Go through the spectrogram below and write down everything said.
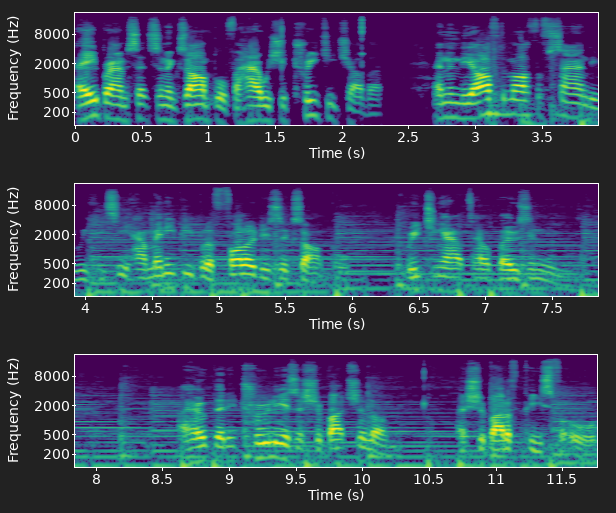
Abraham sets an example for how we should treat each other, and in the aftermath of Sandy, we can see how many people have followed his example, reaching out to help those in need. I hope that it truly is a Shabbat Shalom, a Shabbat of peace for all.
